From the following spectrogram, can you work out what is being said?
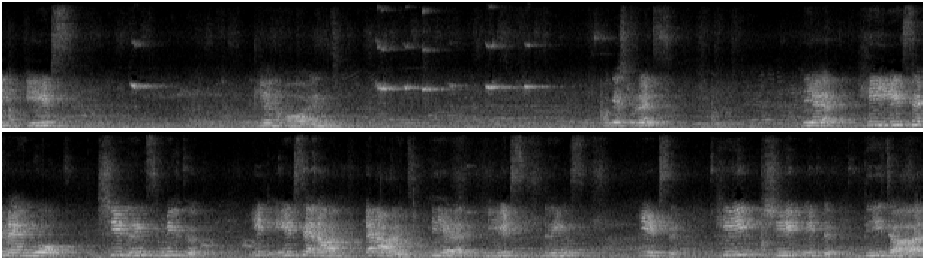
it eats an orange okay students here he eats a mango she drinks milk it eats an, an orange here eats drinks eats he she it these are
